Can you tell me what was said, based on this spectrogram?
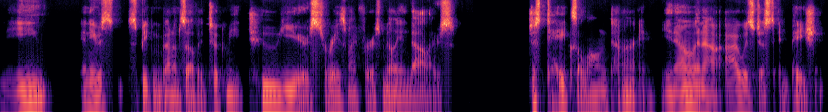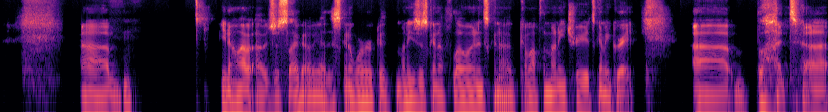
me, and he was speaking about himself. It took me two years to raise my first million dollars just takes a long time, you know, and I, I was just impatient. Um, hmm. you know, I, I, was just like, oh yeah, this is going to work. Money's just going to flow in. It's going to come off the money tree. It's going to be great. Uh, but, uh,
